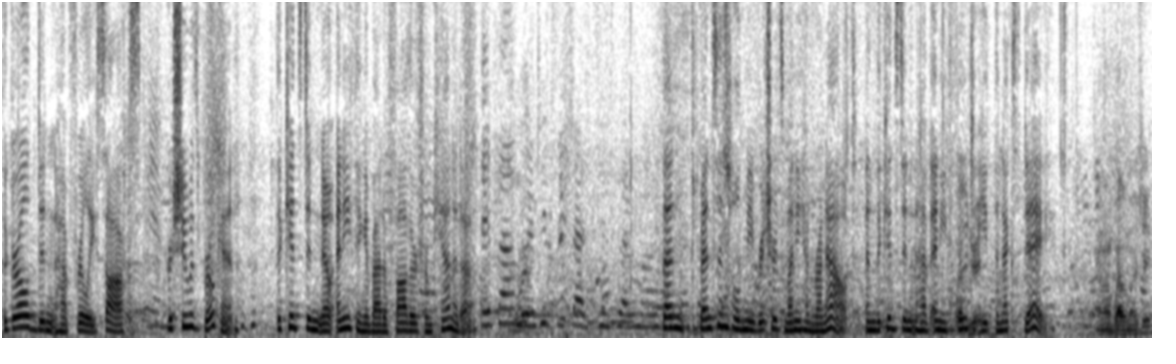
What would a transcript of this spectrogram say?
The girl didn't have frilly socks, her shoe was broken. The kids didn't know anything about a father from Canada. Then Benson told me Richard's money had run out, and the kids didn't have any food to eat the next day. Uh,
